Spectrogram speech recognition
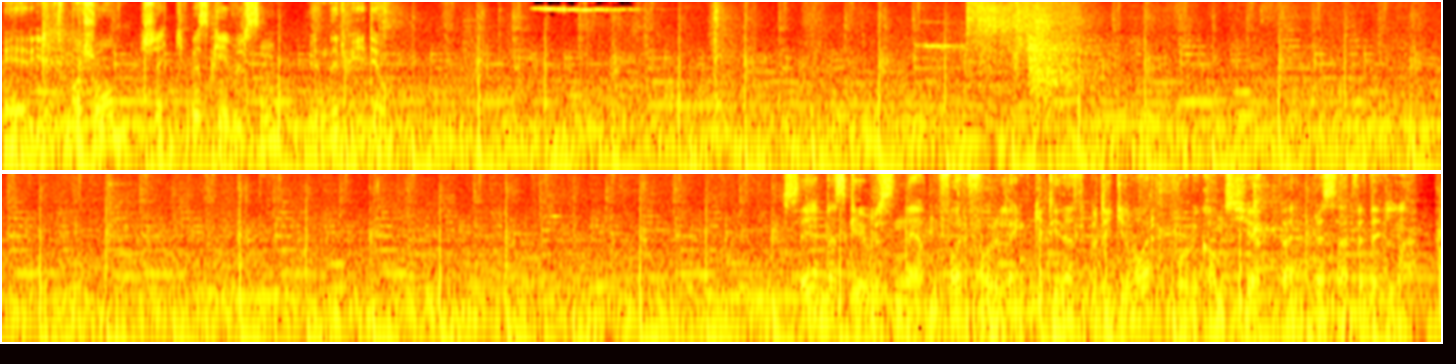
Mer informasjon, sjekk beskrivelsen under videoen. Se beskrivelsen nedenfor for lenker til nettbutikken vår, hvor du kan kjøpe reservedelene.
